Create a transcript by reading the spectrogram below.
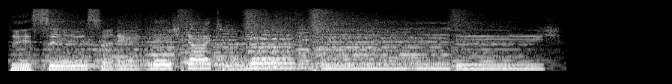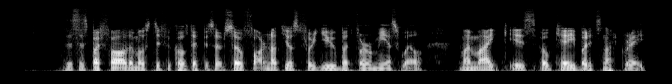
This is an English guide to learning Swedish. This is by far the most difficult episode so far, not just for you but for me as well. My mic is okay, but it's not great.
